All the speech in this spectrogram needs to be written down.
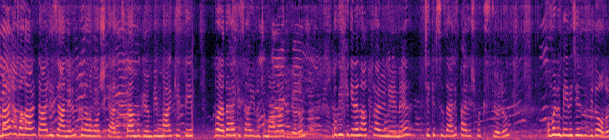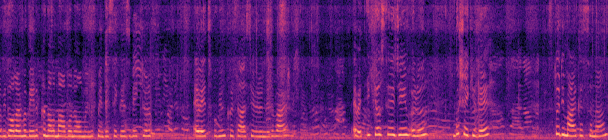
Merhabalar değerli izleyenlerim kanalıma hoş geldiniz. Ben bugün bir marketteyim. Bu arada herkese hayırlı cumalar diliyorum. Bugünkü gelen aktüel ürünlerini çekip sizlerle paylaşmak istiyorum. Umarım beğeneceğiniz bir video olur. Videolarımı beğenip kanalıma abone olmayı unutmayın. Desteklerinizi bekliyorum. Evet bugün kırtasiye ürünleri var. Evet ilk göstereceğim ürün bu şekilde Studi markasının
